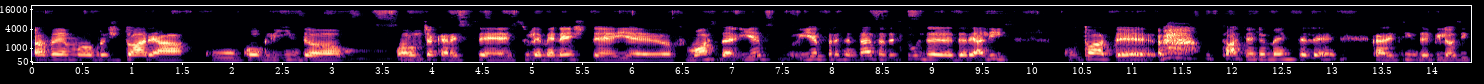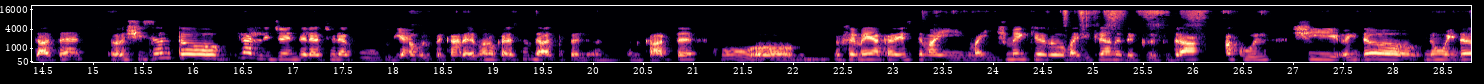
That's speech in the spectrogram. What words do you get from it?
avem vrăjitoarea cu, cu oglindă, mm. cea care se sulemenește, e frumoasă, dar e, e prezentată destul de, de realist, cu toate, toate elementele care țin de pilozitate. Uh, și sunt uh, legendele acelea cu, cu diavolul pe care, mă rog, care sunt de altfel în, în carte, cu uh, femeia care este mai, mai șmecheră, mai vicleană decât dracul și îi dă, nu, îi dă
